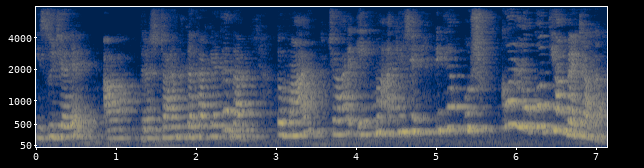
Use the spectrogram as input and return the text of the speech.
ઈસુ જ્યારે આ દ્રષ્ટાંત કથા કહેતા હતા તો માર્ક ચાર એકમાં આખે છે કે ત્યાં પુષ્કળ લોકો ત્યાં બેઠા હતા.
